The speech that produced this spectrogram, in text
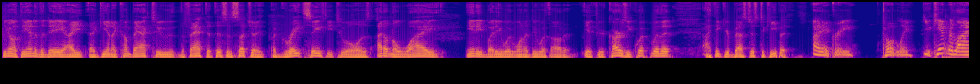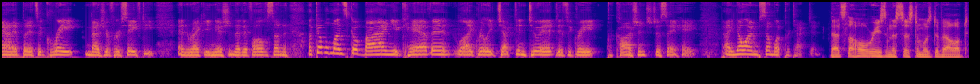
You know, at the end of the day, I again I come back to the fact that this is such a, a great safety tool is I don't know why anybody would want to do without it. If your car's equipped with it, I think you're best just to keep it. I agree. Totally. You can't rely on it, but it's a great measure for safety and recognition that if all of a sudden a couple months go by and you haven't like really checked into it, it's a great precaution to just say, Hey, I know I'm somewhat protected. That's the whole reason the system was developed.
